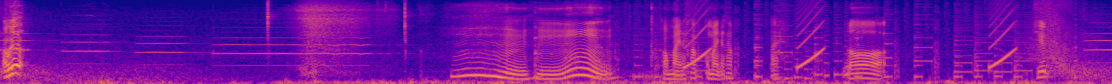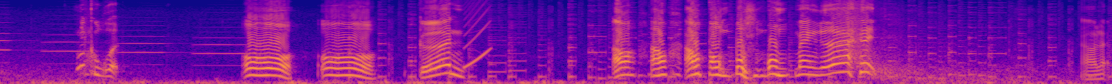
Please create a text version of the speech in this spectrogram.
เอาเยอะอืมหืมเอาใหม่นะครับ เอาใหม่นะครับ ไปรอชึบนี่กูกดโอ้โหโอ้เกิน เอาเอาเอาปุ่มปุ่มปุ่มแม่งเอ้ย เอาละ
